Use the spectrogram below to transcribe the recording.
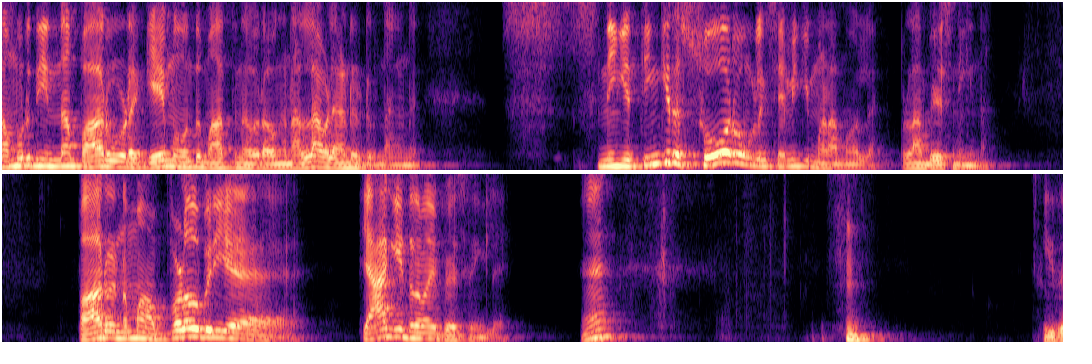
கமுருதீன் தான் பார்வோட கேமை வந்து மாத்தினவர். அவங்க நல்லா விளையாண்டுட்டு இருந்தாங்கன்னு. நீங்க திங்கிற சோறு உங்களுக்கு செமிக்க மாட்டாமோ இல்ல இப்பெல்லாம் பேசுனீங்கன்னா. பார்வை நம்ம அவ்வளவு பெரிய தியாகின்ற மாதிரி பேசுறீங்களே. இது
